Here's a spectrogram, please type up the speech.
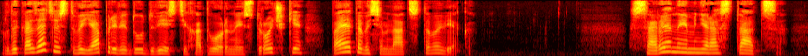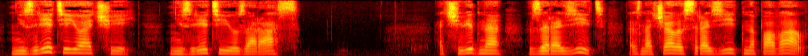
В доказательство я приведу две стихотворные строчки поэта XVIII века. «С Сареной мне расстаться, не зреть ее очей, не зреть ее за раз». Очевидно, «заразить» означало «сразить на повал»,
